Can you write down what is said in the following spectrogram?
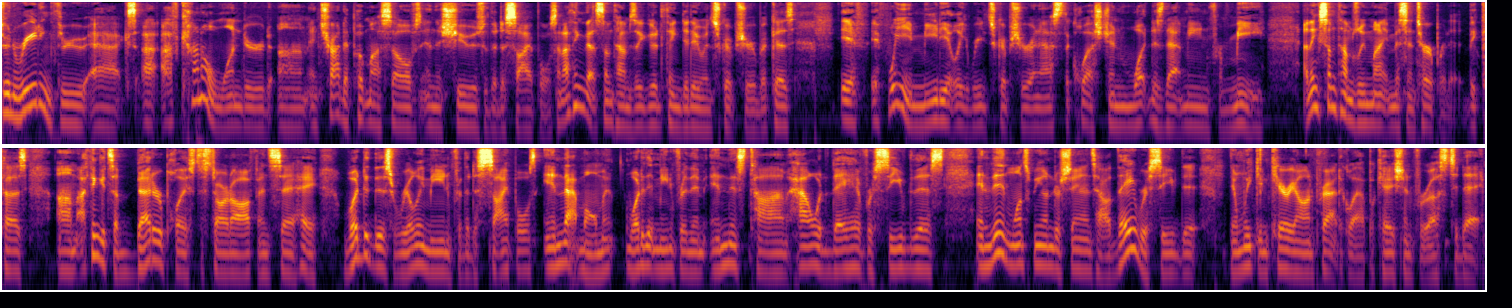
So, in reading through Acts, I, have kind of wondered um, and tried to put myself in the shoes of the disciples, and I think that's sometimes a good thing to do in Scripture because if if we immediately read Scripture and ask the question, "What does that mean for me?" I think sometimes we might misinterpret it because um, I think it's a better place to start off and say, "Hey, what did this really mean for the disciples in that moment? What did it mean for them in this time? How would they have received this?" And then once we understand how they received it, then we can carry on practical application for us today.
